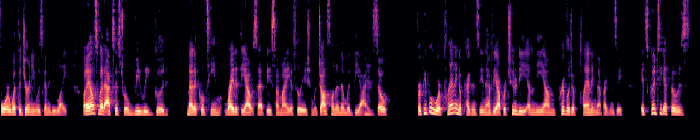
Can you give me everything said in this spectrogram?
for what the journey was going to be like. But I also had access to a really good medical team right at the outset based on my affiliation with Joslin and then with BI. Mm. So for people who are planning a pregnancy and have the opportunity and the um, privilege of planning that pregnancy, it's good to get those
